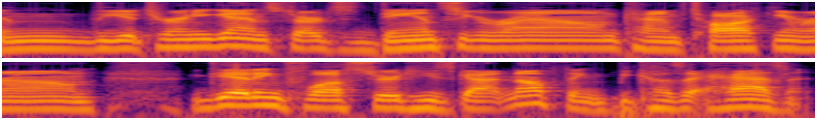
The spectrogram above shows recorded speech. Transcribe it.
And the attorney again starts dancing around, kind of talking around, getting flustered. He's got nothing because it hasn't.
